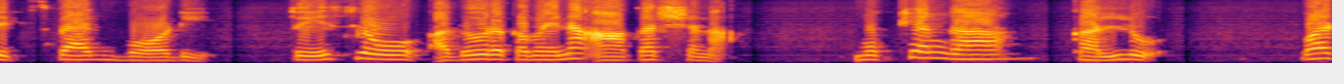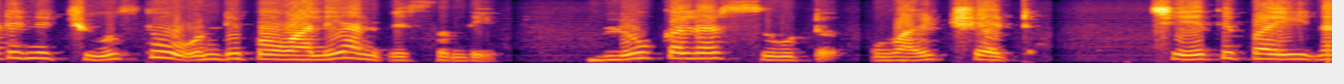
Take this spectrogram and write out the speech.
six pack body ఫేస్లో అదో రకమైన ఆకర్షణ. ముఖ్యంగా కళ్ళు. వాటిని చూస్తూ ఉండిపోవాలి అనిపిస్తుంది. Blue colour suit white shirt చేతి పైన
